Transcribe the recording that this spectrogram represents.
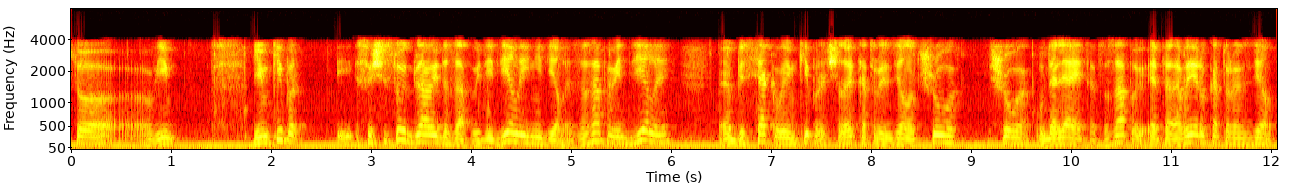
что в Йом-Кипр существует два вида заповедей – делай и не делай. За заповедь «делай» э, без всякого Йом-Кипра человек, который сделал шува, шува удаляет эту заповедь, это авейру, которую он сделал.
